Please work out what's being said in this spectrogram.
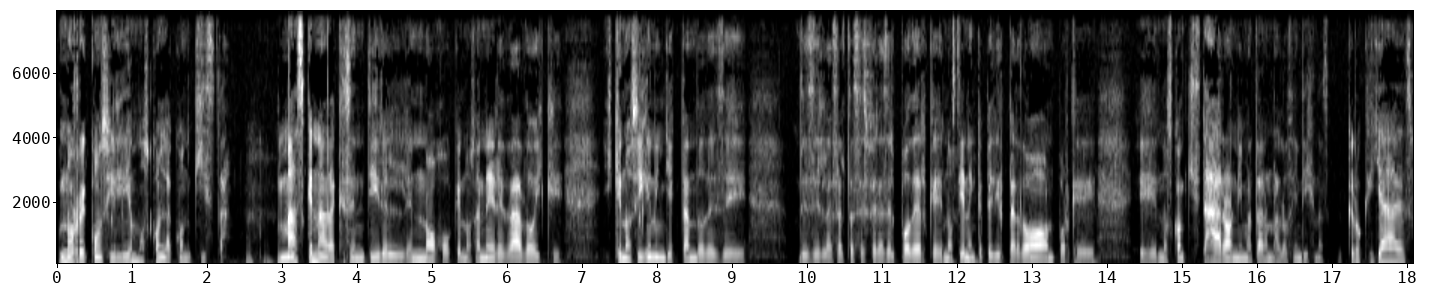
nos reconciliemos con la conquista. Más que nada que sentir el enojo que nos han heredado y que, y que nos siguen inyectando desde desde las altas esferas del poder que nos tienen que pedir perdón porque eh, nos conquistaron y mataron a los indígenas. Creo que ya es,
